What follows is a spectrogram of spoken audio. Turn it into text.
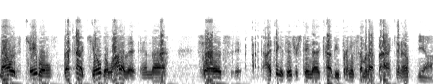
now with cable, that kind of killed a lot of it, and uh, so it's. It, I think it's interesting to kind of be bringing some of that back, you know. Yeah.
